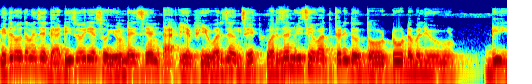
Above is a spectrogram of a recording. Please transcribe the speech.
મિત્રો, તમે જે ગાડી જોઈ રહ્યા છો હ્યુન્ડાઈ સેન્ટા એફી વર્ઝન છે વર્ઝન વિશે વાત કરી દો તો ટુ ડબલ્યુ ડી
